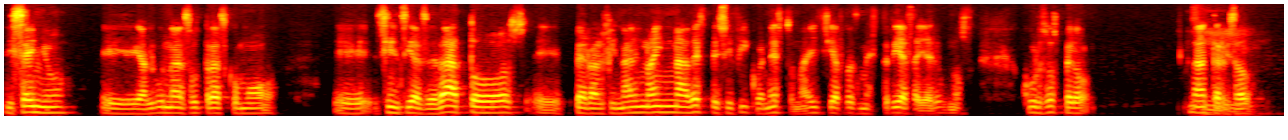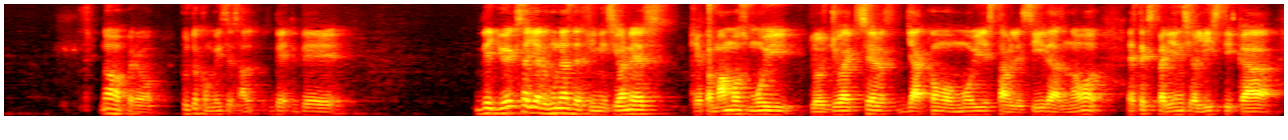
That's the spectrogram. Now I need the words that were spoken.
diseño, eh, algunas otras como eh, ciencias de datos, eh, pero al final no hay nada específico en esto, ¿no? Hay ciertas maestrías, hay algunos cursos, pero nada aterrizado. No, pero justo como dices, de de UX hay algunas definiciones que tomamos muy, los UXers ya como muy establecidas, ¿no? Esta experiencia holística,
